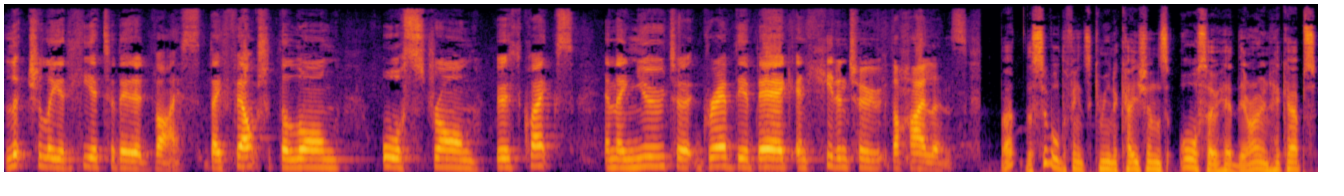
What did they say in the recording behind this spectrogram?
literally adhere to that advice. They felt the long or strong earthquakes and they knew to grab their bag and head into the highlands. But the Civil Defence Communications also had their own hiccups.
